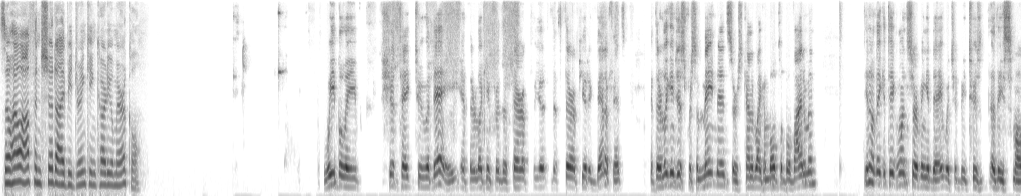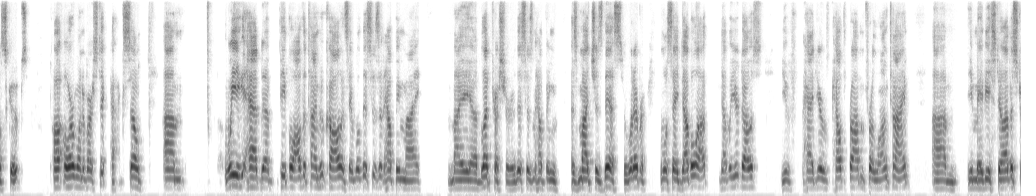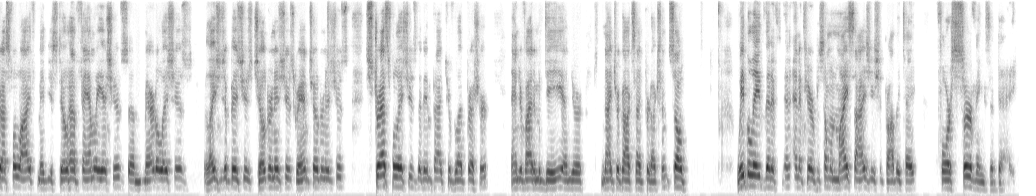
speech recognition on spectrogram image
So, how often should I be drinking Cardio Miracle? We believe should take two a day if they're looking for the therapeutic the therapeutic benefits. If they're looking just for some maintenance or it's kind of like a multiple vitamin, you know, they could take one serving a day, which would be two of these small scoops, uh, or one of our stick packs. So um, we had uh, people all the time who call and say, "Well, this isn't helping my my uh, blood pressure, or this isn't helping as much as this, or whatever. And we'll say, double up, double your dose. You've had your health problem for a long time. Um, you maybe still have a stressful life. Maybe you still have family issues, uh, marital issues, relationship issues, children issues, grandchildren issues, stressful issues that impact your blood pressure and your vitamin D and your nitric oxide production. So we believe that if and if you're someone my size, you should probably take four servings a day,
